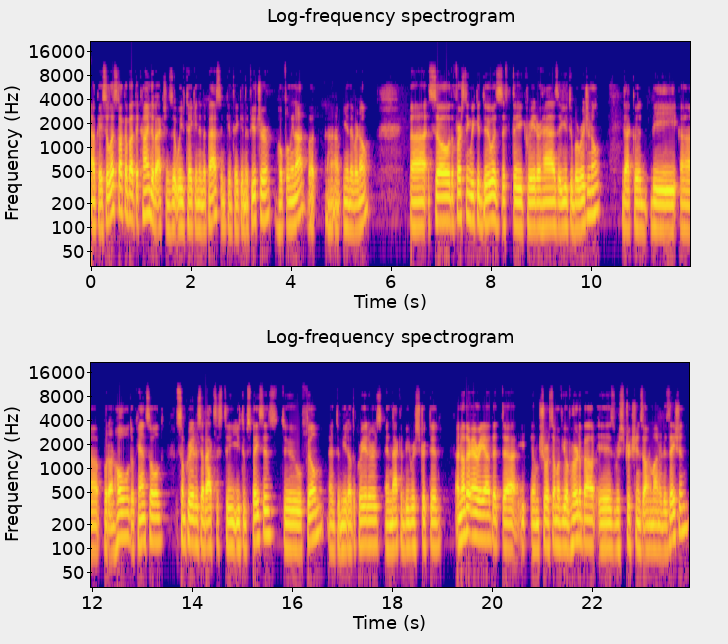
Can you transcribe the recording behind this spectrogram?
Okay, so let's talk about the kind of actions that we've taken in the past and can take in the future. Hopefully not, but uh, you never know. Uh, so the first thing we could do is if the creator has a YouTube original, that could be uh, put on hold or canceled. Some creators have access to YouTube Spaces to film and to meet other creators, and that can be restricted. Another area that uh, I'm sure some of you have heard about is restrictions on monetization.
